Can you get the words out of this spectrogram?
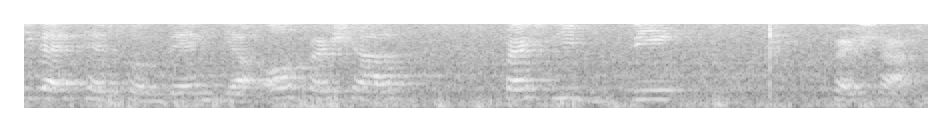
you guys heard from them. They are all freshers, freshly baked freshers.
